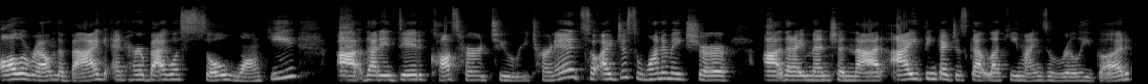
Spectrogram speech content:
all around the bag and her bag was so wonky uh, that it did cause her to return it. So I just want to make sure uh, that I mention that. I think I just got lucky. Mine's really good,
